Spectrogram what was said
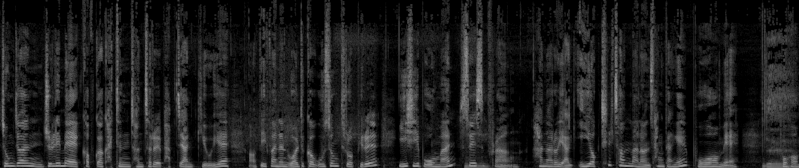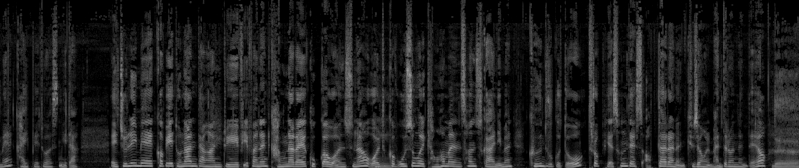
종전 줄리메컵과 같은 전철을 밟지 않기 위해 어, FIFA는 월드컵 우승 트로피를 25만 스위스 음. 프랑 한화로 약 2억 7천만 원 상당의 보험에 네. 보험에 가입해 두었습니다. 예, 줄리메컵이 도난당한 뒤에 FIFA는 각 나라의 국가 원수나 월드컵 음. 우승을 경험한 선수가 아니면 그 누구도 트로피에 손댈 수 없다라는 규정을 만들었는데요. 네.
